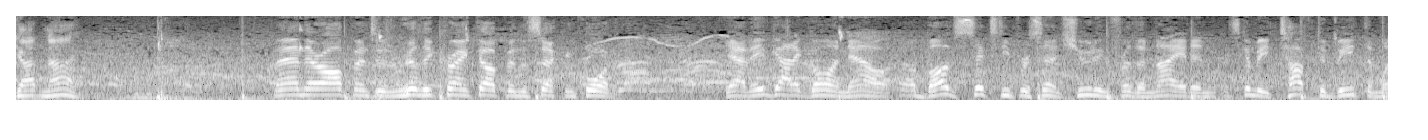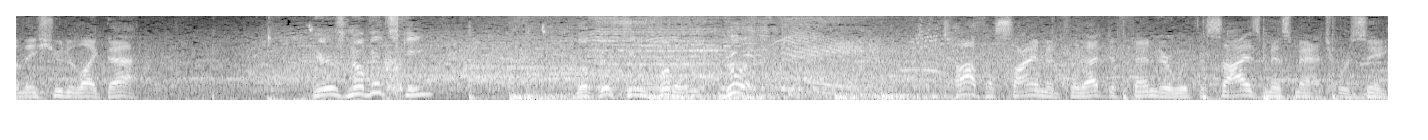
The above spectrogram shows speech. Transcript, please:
got nine. Man, their offense is really cranked up in the second quarter. Yeah, they've got it going now. Above 60% shooting for the night, and it's going to be tough to beat them when they shoot it like that. Here's Nowitzki. The 15-footer. Good. Tough assignment for that defender with the size mismatch we're seeing.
